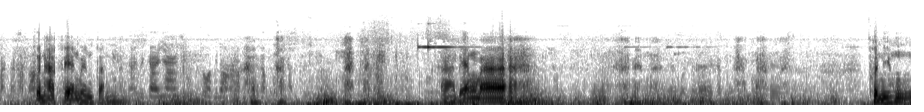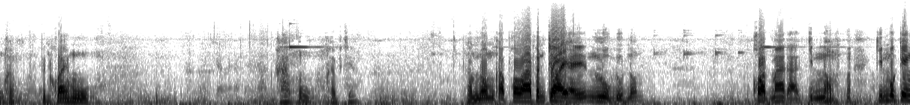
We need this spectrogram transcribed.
ปันนะครับเนาะเพิ่นหักแพงแบ่งปัน ไก่ไปไก่ย่าง ครับครับนะครับอ่าแบ่งมาอ่าแบ่งมาครับครับมาเพิ่นนี่หู้ครับ เป็นควายหู้เชิญนะครับเนาะครับหู้ครับเชียวน้ำนมครับเพราะว่าเพิ่นจอยไอ้ลูกดูดนมคลอดมากอะกินนม กินบ่เก่ง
